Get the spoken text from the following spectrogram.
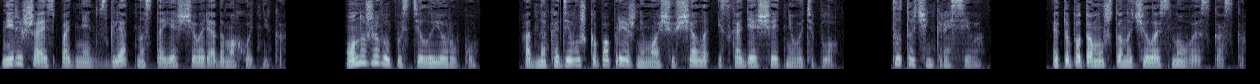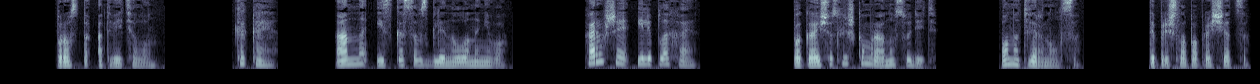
не решаясь поднять взгляд настоящего рядом охотника. Он уже выпустил ее руку. Однако девушка по-прежнему ощущала исходящее от него тепло. Тут очень красиво. Это потому, что началась новая сказка. Просто ответил он. Какая? Анна искоса взглянула на него. Хорошая или плохая? Пока еще слишком рано судить. Он отвернулся. Ты пришла попрощаться?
